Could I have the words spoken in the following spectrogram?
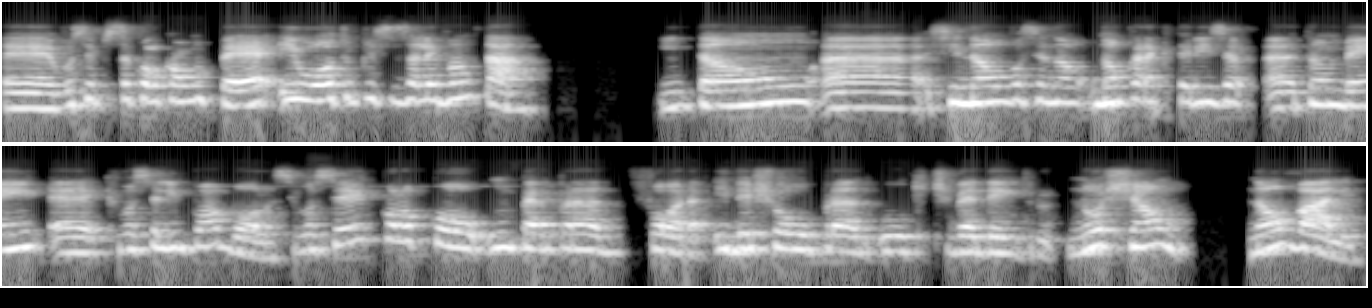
é, você precisa colocar um pé e o outro precisa levantar. Então, uh, senão você não, não caracteriza uh, também uh, que você limpou a bola. Se você colocou um pé para fora e deixou o que tiver dentro no chão, não vale.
